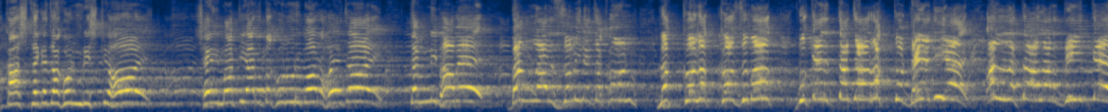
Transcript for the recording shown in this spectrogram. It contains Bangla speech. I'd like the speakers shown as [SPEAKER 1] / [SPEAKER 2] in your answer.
[SPEAKER 1] আকাশ থেকে যখন বৃষ্টি হয়, সেই মাটি আরও তখন উর্বর হয়ে যায়। তেমনি ভাবে বাংলার জমিনে যখন লক্ষ লক্ষ যুবক বুকের তাজা রক্ত ঢেলে দিয়ে আল্লাহ তাআলার দ্বীনকে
